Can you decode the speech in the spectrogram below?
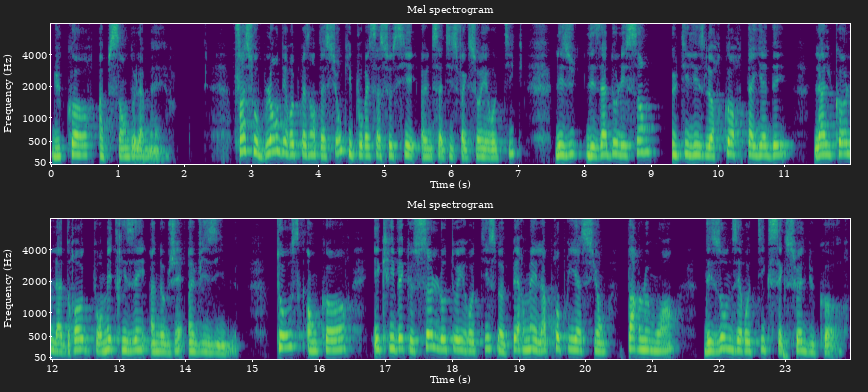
du corps absent de la mère. Face au blanc des représentations qui pourraient s'associer à une satisfaction érotique, les, les adolescents utilisent leur corps tailladé, l'alcool, la drogue pour maîtriser un objet invisible. Tosque encore écrivait que seul l'auto-érotisme permet l'appropriation par le moi des zones érotiques sexuelles du corps.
